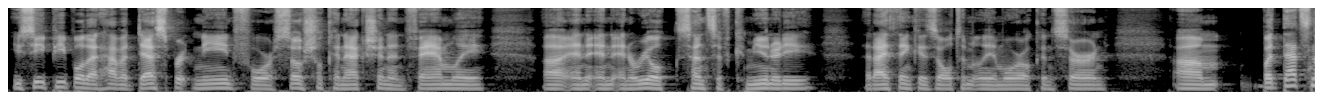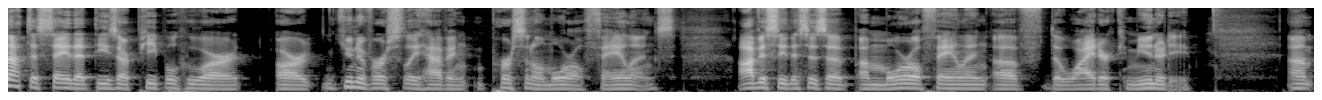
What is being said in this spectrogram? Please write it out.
You see people that have a desperate need for social connection and family uh, and, and, and a real sense of community that I think is ultimately a moral concern. Um, but that's not to say that these are people who are, are universally having personal moral failings. Obviously, this is a, a moral failing of the wider community. Um,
